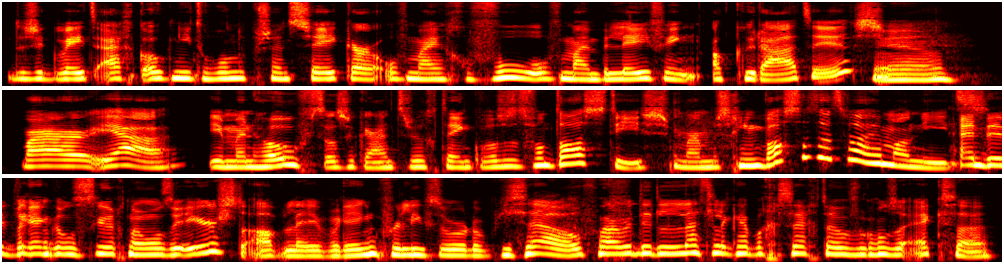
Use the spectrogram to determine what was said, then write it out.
Dus ik weet eigenlijk ook niet 100% zeker... of mijn gevoel of mijn beleving accuraat is. Ja. Maar ja, in mijn hoofd, als ik aan terugdenk, was het fantastisch. Maar misschien was dat het wel helemaal niet. En dit brengt ons terug naar onze eerste aflevering... Verliefd worden op jezelf. Waar we dit letterlijk hebben gezegd over onze exen.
